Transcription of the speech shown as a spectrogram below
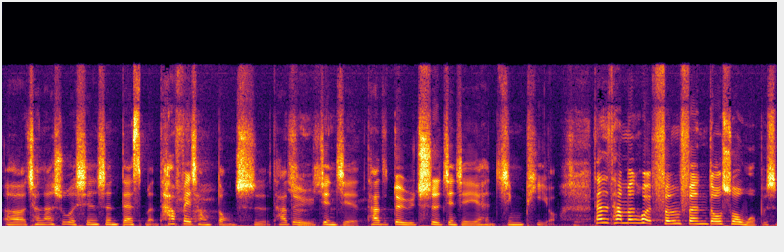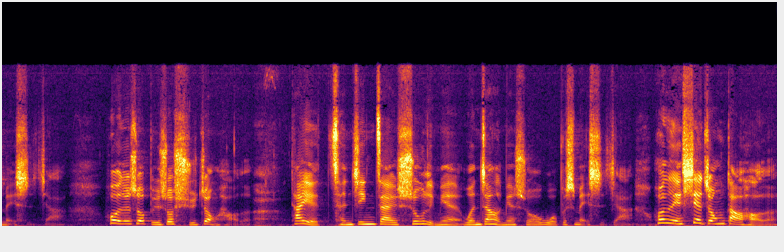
呃陈兰书的先生 Desmond，他非常懂吃，他对于见解，他的对于吃的见解也很精辟哦。但是他们会纷纷都说我不是美食家。或者说，比如说徐仲好了，他也曾经在书里面、文章里面说我不是美食家，或者连谢中道好了，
